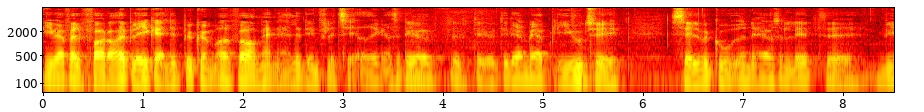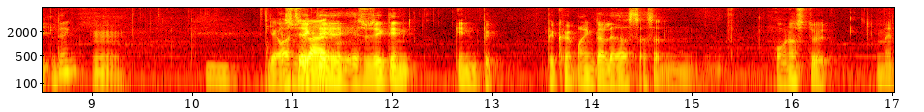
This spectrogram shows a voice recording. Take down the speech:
i hvert fald for et øjeblik er lidt bekymret for, om han er lidt inflateret. Ikke? Altså det, er jo, det, er jo det der med at blive til selve guden, er jo sådan lidt øh, vildt. Ikke? Mm. Det er også jeg, synes det, ikke, det, jeg synes ikke, det er en, en be, bekymring, der lader sig sådan understøtte, men,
